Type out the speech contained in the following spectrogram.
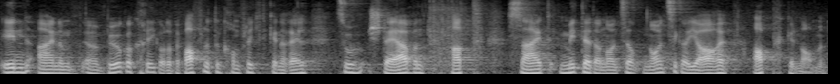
in einem äh, Bürgerkrieg oder bewaffneten Konflikt generell zu sterben, hat seit Mitte der 1990er Jahre abgenommen.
